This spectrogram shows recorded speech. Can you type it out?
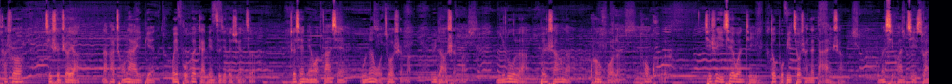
他说：“即使这样，哪怕重来一遍，我也不会改变自己的选择。这些年，我发现，无论我做什么，遇到什么，迷路了、悲伤了、困惑了、痛苦了，其实一切问题都不必纠缠在答案上。我们喜欢计算，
